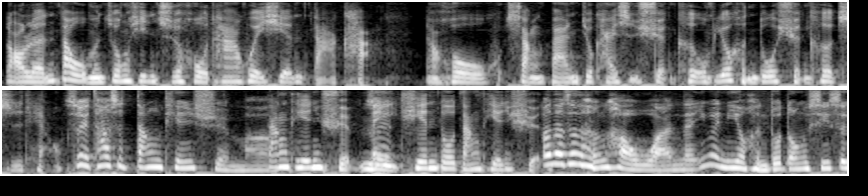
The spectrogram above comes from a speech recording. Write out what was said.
老人到我们中心之后，他会先打卡。然后上班就开始选课，我们有很多选课纸条，所以他是当天选吗？当天选，每天都当天选啊，那真的很好玩呢，因为你有很多东西是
